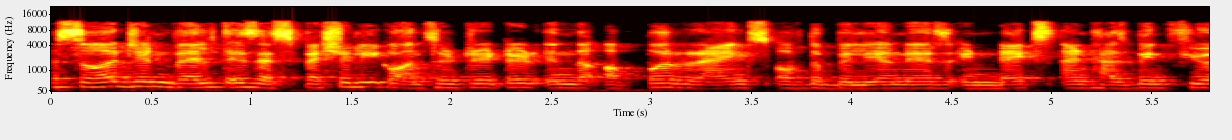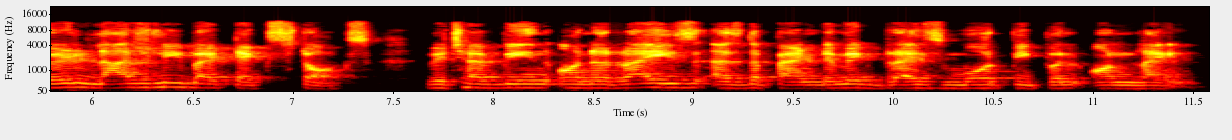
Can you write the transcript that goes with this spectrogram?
The surge in wealth is especially concentrated in the upper ranks of the billionaires index and has been fueled largely by tech stocks, which have been on a rise as the pandemic drives more people online.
